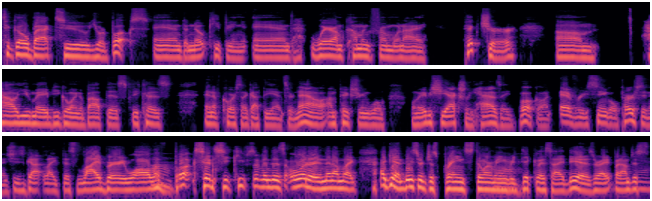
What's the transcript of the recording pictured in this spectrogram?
to go back to your books and the note keeping and where I'm coming from when I picture um, how you may be going about this because and of course i got the answer now i'm picturing well well maybe she actually has a book on every single person and she's got like this library wall Oh. of books and she keeps them in this order and then i'm like again these are just brainstorming Yeah. ridiculous ideas right but i'm just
